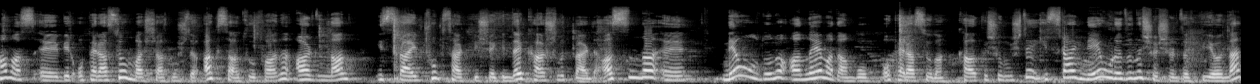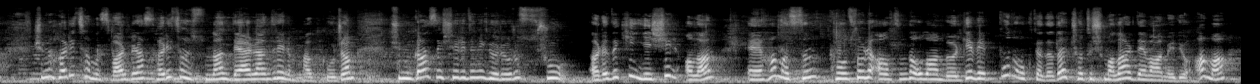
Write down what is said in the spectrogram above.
Hamas e, bir operasyon başlatmıştı. Aksa tufanı ardından İsrail çok sert bir şekilde karşılık verdi. Aslında e, ne olduğunu anlayamadan bu operasyona kalkışılmıştı. İsrail neye uğradığını şaşırdı bir yönden. Şimdi haritamız var. Biraz harita üstünden değerlendirelim Hakkı Hocam. Şimdi Gazze şeridini görüyoruz. Şu aradaki yeşil alan e, Hamas'ın kontrolü altında olan bölge ve bu noktada da çatışmalar devam ediyor. Ama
